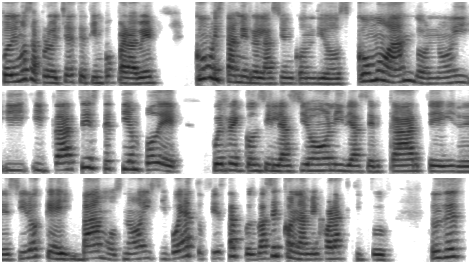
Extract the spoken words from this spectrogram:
podemos aprovechar este tiempo para ver cómo está mi relación con Dios, cómo ando, ¿no? Y, y, y darte este tiempo de, pues, reconciliación y de acercarte y de decir, ok, vamos, ¿no? Y si voy a tu fiesta, pues va a ser con la mejor actitud. Entonces,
